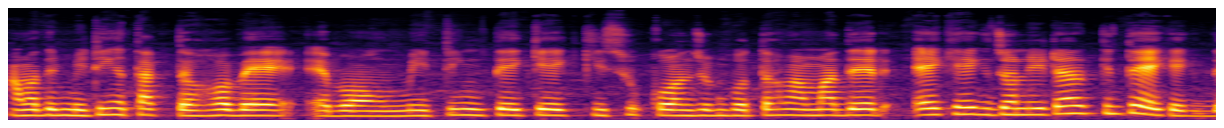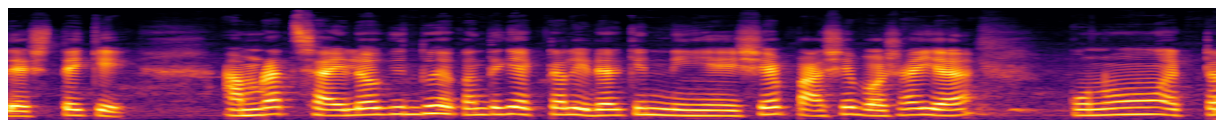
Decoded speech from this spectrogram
আমাদের মিটিংয়ে থাকতে হবে এবং মিটিং থেকে কিছু কনজিউম করতে হবে আমাদের এক একজন লিডার কিন্তু এক এক দেশ থেকে। আমরা চাইলেও কিন্তু এখান থেকে একটা লিডারকে নিয়ে এসে পাশে বসাইয়া কোনো একটা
